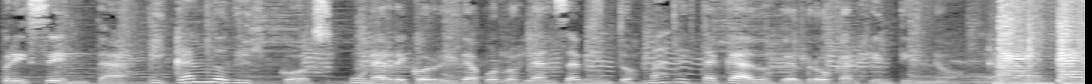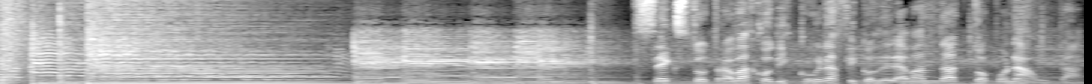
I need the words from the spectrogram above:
presenta Picando Discos, una recorrida por los lanzamientos más destacados del rock argentino. Sexto trabajo discográfico de la banda Toponauta.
